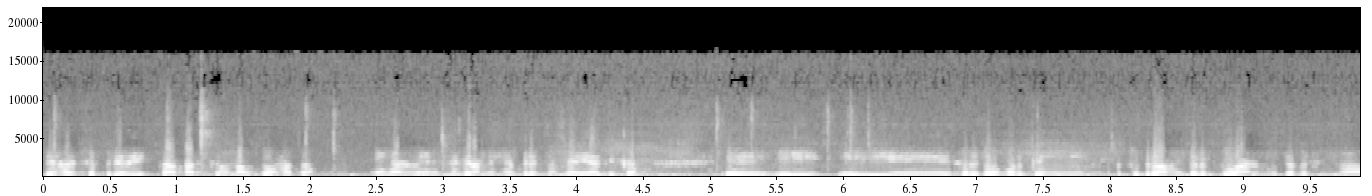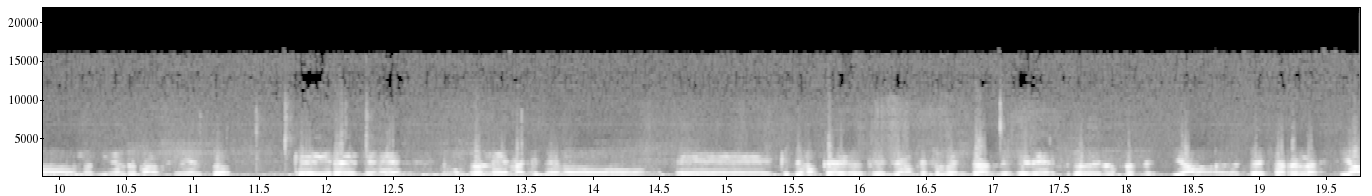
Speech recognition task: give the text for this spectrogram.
deja de ser periodista, parece un autómata en, en esas grandes empresas mediáticas. Eh, y, y, sobre todo porque su trabajo intelectual muchas veces no, no tiene el reconocimiento que debiera de tener. es un problema que tenemos eh, que tenemos que, tenemos que solventar desde dentro de la profesión, esa relación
